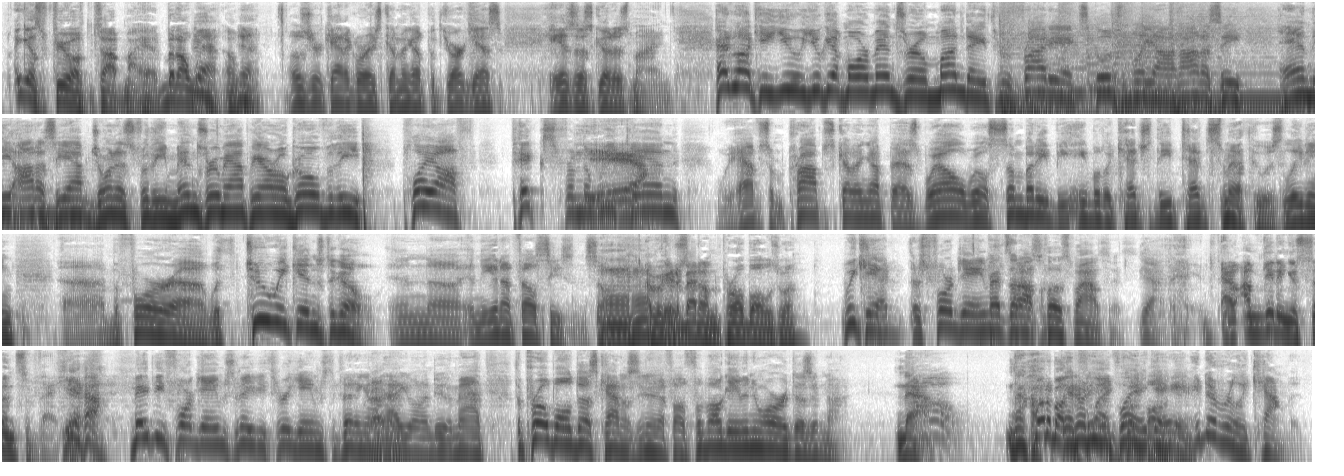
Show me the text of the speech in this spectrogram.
I guess a few off the top of my head, but I'll Yeah, wait. I'll yeah. wait. Those are your categories coming up with your guess is as good as mine. And lucky you, you get more Men's Room Monday through Friday exclusively on Audacy and the Audacy app. Join us for the Men's Room Happy Hour. We'll go over the playoff picks from the Yeah. weekend. We have some props coming up as well. Will somebody be able to catch the Ted Smith, who is leading uh, before uh, with two weekends to go in uh, in the NFL season? So Are we going to bet on the Pro Bowl as well? We can. There's four games. Depends on how close Miles is. Yeah. I- I'm getting a sense of that. Yeah, maybe four games, maybe three games, depending on Right. how you want to do the math. The Pro Bowl does count as an NFL football game anymore, or does it not? Now, What about they the don't flag even play a game. game? It never really counted.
